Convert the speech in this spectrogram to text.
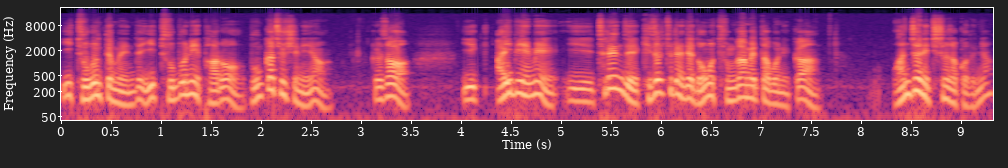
이 두 분 때문인데 이 두 분이 바로 문과 출신이에요. 그래서 이 IBM이 이 트렌드 기술 트렌드에 너무 둔감했다 보니까 완전히 뒤처졌거든요.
